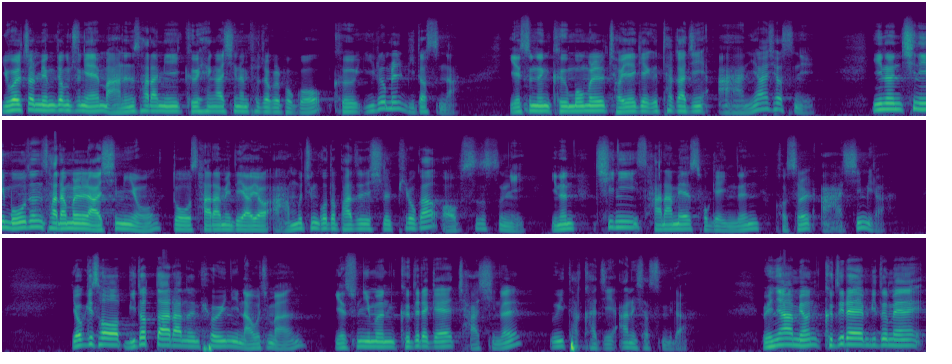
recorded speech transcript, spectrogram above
6월절 명정 중에 많은 사람이 그 행하시는 표적을 보고 그 이름을 믿었으나 예수는 그 몸을 저에게 의탁하지 아니하셨으니 이는 친히 모든 사람을 아심이요 또 사람에 대하여 아무 증거도 받으실 필요가 없었으니 이는 친히 사람의 속에 있는 것을 아심이라. 여기서 믿었다라는 표현이 나오지만 예수님은 그들에게 자신을 의탁하지 않으셨습니다. 왜냐하면 그들의 믿음의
